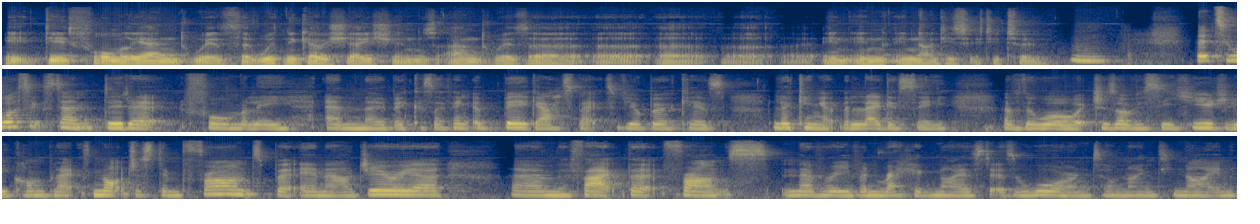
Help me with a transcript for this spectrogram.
it did formally end with uh, with negotiations and with uh, uh, uh, uh in, in in 1962. Mm. But to what extent did it formally end, though? Because I think a big aspect of your book is looking at the legacy of the war, which is obviously hugely complex, not just in France but in Algeria, um, the fact that France never even recognised it as a war until 99.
